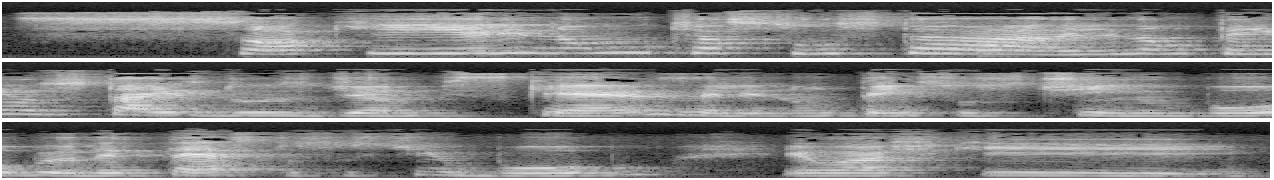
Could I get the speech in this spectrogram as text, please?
Só que ele não te assusta, ele não tem os tais dos jump scares, ele não tem sustinho bobo. Eu detesto sustinho bobo. Eu acho que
